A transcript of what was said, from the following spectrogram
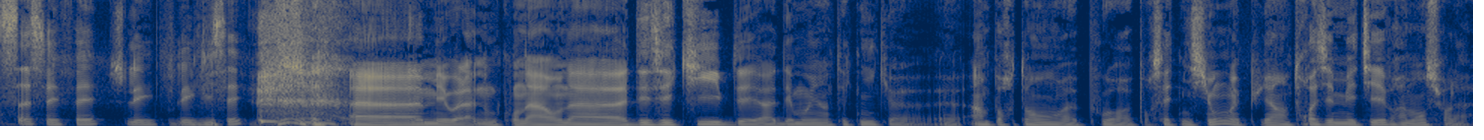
Ça c'est fait, je l'ai glissé. mais voilà, donc on a, on a des équipes, des, des moyens techniques importants pour, pour cette mission. Et puis un troisième métier vraiment sur la,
